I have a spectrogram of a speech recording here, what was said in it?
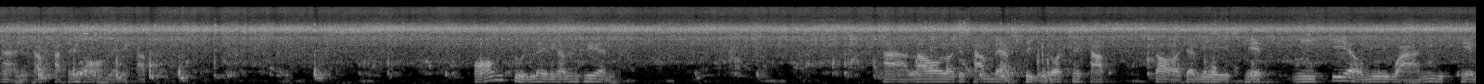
อ่านี่ครับผัดให้หอมเลยนะครับหอมฉุนเลยนะครับเพื่อนๆอ่าเราเราจะทำแบบสี่รสนะครับ ก็จะมีเผ็ดมีเปรี้ยวมีหวานมีเค็ม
